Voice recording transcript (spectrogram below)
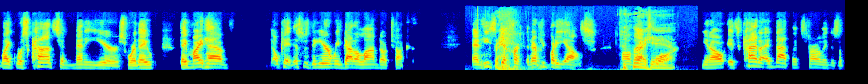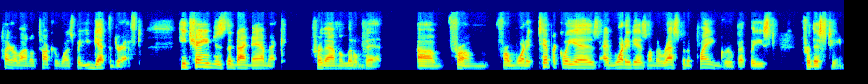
like Wisconsin many years where they they might have okay this is the year we've got Alando Tucker and he's right. different than everybody else on that right, floor. Yeah. You know, it's kind of not that Starling is a player Alando Tucker was, but you get the drift. he changes the dynamic for them a little bit um, from from what it typically is and what it is on the rest of the playing group, at least for this team.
